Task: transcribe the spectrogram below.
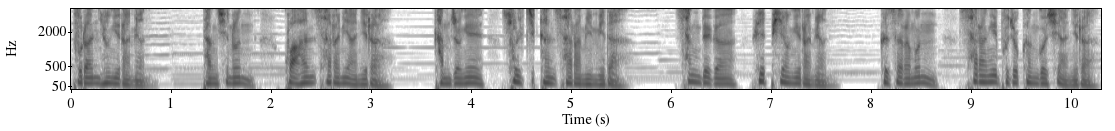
불안형이라면 당신은 과한 사람이 아니라 감정에 솔직한 사람입니다. 상대가 회피형이라면 그 사람은 사랑이 부족한 것이 아니라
